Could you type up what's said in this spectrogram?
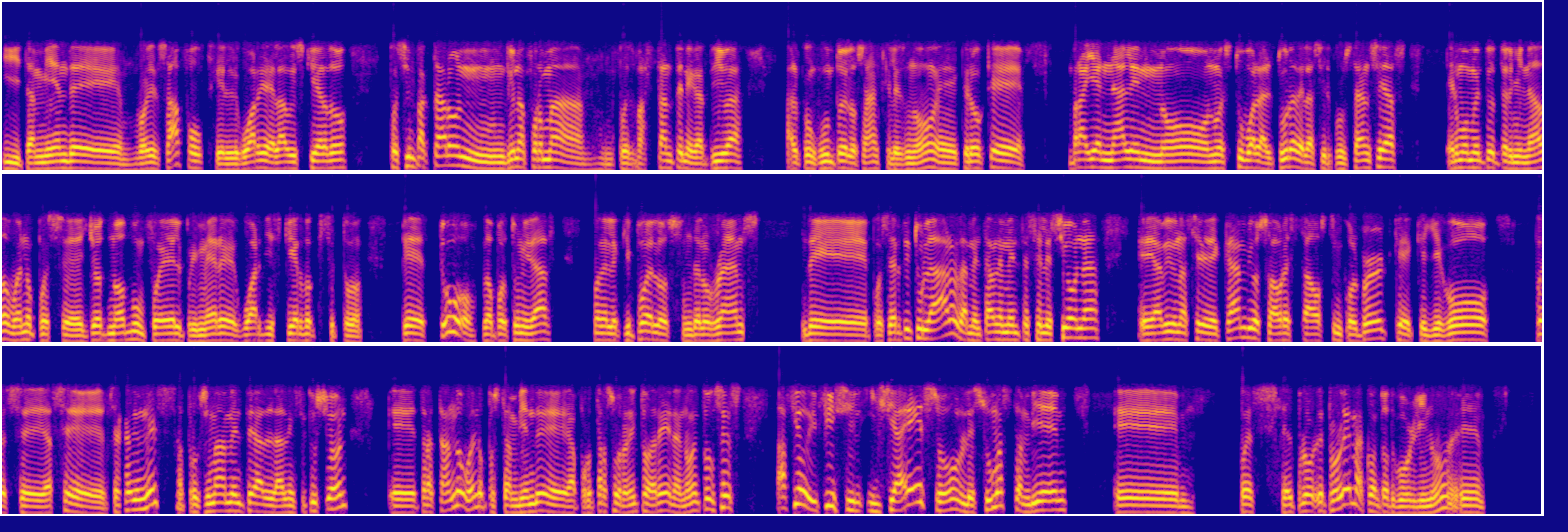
y también de Roger Saffold, el guardia del lado izquierdo, pues impactaron de una forma pues bastante negativa al conjunto de Los Ángeles, ¿no? Eh, creo que Brian Allen no, no estuvo a la altura de las circunstancias en un momento determinado. Bueno, pues eh, Notboom fue el primer eh, guardia izquierdo que se que tuvo la oportunidad con el equipo de los de los Rams de pues ser titular, lamentablemente se lesiona, eh, ha habido una serie de cambios, ahora está Austin Colbert que, que llegó pues eh, hace cerca de un mes aproximadamente a la, institución, eh, tratando, bueno, pues también de aportar su granito de arena, ¿no? Entonces, ha sido difícil y si a eso le sumas también, eh, pues el, el problema con Todd Gurley, ¿no? Eh,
